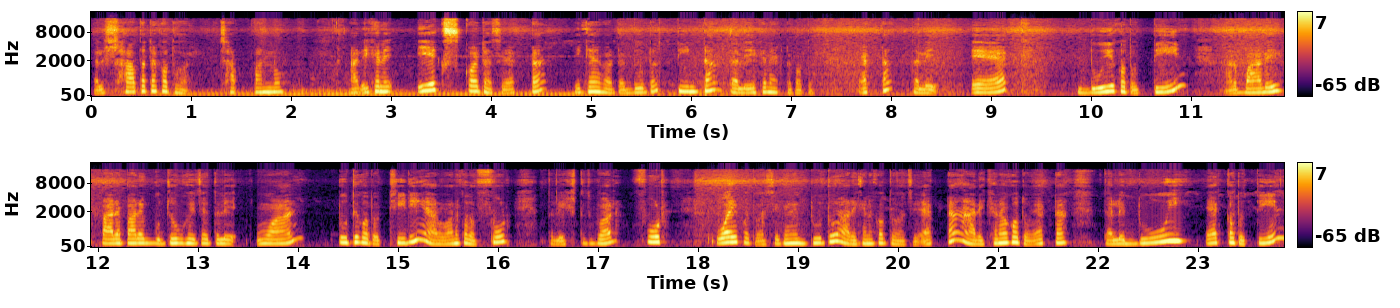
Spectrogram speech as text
তাহলে সাত আটা কত হয়? ছাপ্পান্ন। আর এখানে এক্স কয়টা আছে? একটা। এখানে কয়টা? দুটো। তিনটা। তাহলে এখানে একটা কত? একটা। তাহলে এক, দুই কত? তিন। আর বারে, পারে পারে যোগ হয়ে যায়, তাহলে ওয়ান টুতে কত? থ্রি আর ওয়ান কত? ফোর তাহলে X to the power four Y কত আছে? এখানে দুটো, আর এখানে কত আছে? একটা, আর এখানে কত? একটা। তাহলে দুই, এক কত? তিন,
